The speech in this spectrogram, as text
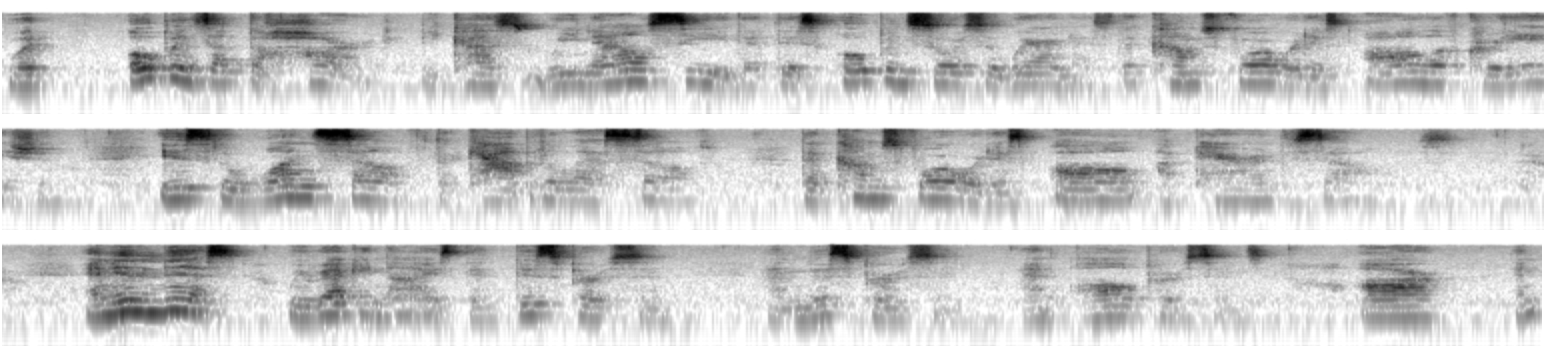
what opens up the heart because we now see that this open source awareness that comes forward as all of creation is the one self, the capital S self, that comes forward as all apparent selves. And in this, we recognize that this person and this person and all persons are an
